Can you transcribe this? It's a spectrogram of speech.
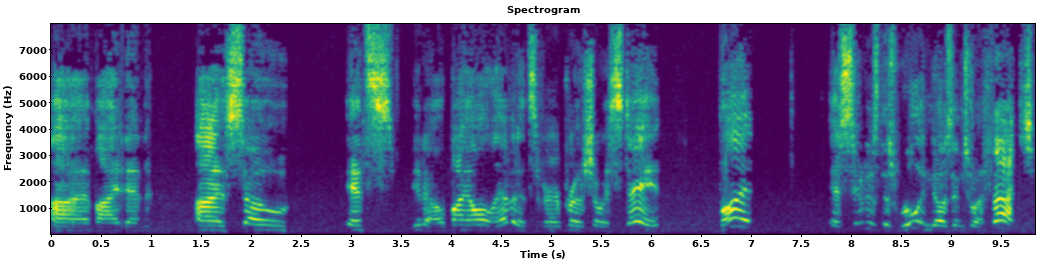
uh, Biden. Uh, so it's you know by all evidence a very pro-choice state. But as soon as this ruling goes into effect,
